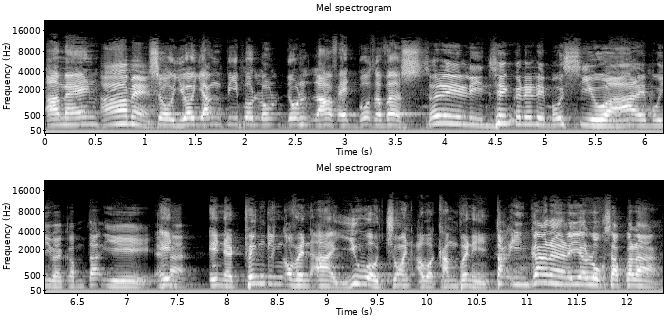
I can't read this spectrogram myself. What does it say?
Amen. 阿明。 So your young people don't, don't laugh at both of us. 所以你年青嗰啲，你唔好笑啊！你冇以为咁得意。 In, in a twinkling of an eye, you will join our company. 突然间啊，你有六十噶啦。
